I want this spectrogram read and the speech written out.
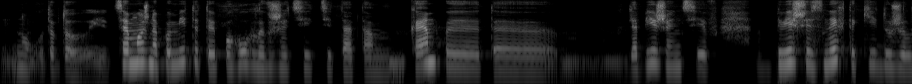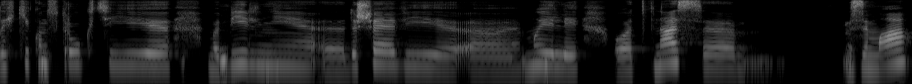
ну, тобто, це можна помітити, погугливши ці ці та, там кемпи те, для біженців. Більшість з них такі дуже легкі конструкції, мобільні, е, дешеві, е, милі. От В нас е, зима,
